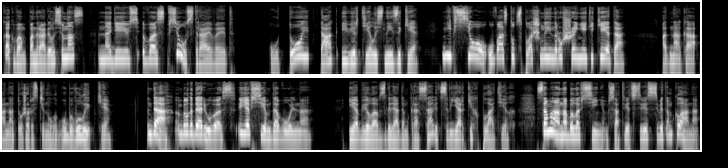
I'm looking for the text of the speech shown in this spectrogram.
Как вам понравилось у нас? Надеюсь, вас все устраивает?» У той так и вертелось на языке. «Не все, у вас тут сплошные нарушения этикета!» Однако она тоже растянула губы в улыбке. «Да, благодарю вас, я всем довольна!» И обвела взглядом красавиц в ярких платьях. Сама она была в синем, в соответствии с цветом клана.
